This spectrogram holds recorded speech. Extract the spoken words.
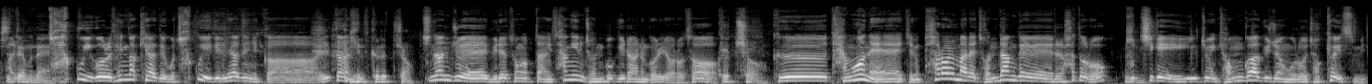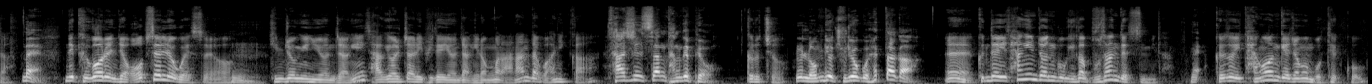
씨 때문에 자꾸 이거를 생각해야 되고 자꾸 얘기를 해야 되니까 일단 그렇죠. 지난주에 미래통합당이 상임 전국이라는 걸 열어서 그렇죠. 그 당원에 지금 8월 말에 전당대회를 하도록 부칙의 음. 일종의 경과 규정으로 적혀 있습니다. 네. 근데 그거를 이제 없애려고 했어요. 음. 김종인 위원장이 4개월짜리 비대위원장 이런 건 안 한다고 하니까 사실상 당 대표 그렇죠. 를 넘겨주려고 했다가 네, 근데 이 상임 전국위가 무산됐습니다. 네. 그래서 이 당원 개정은 못했고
